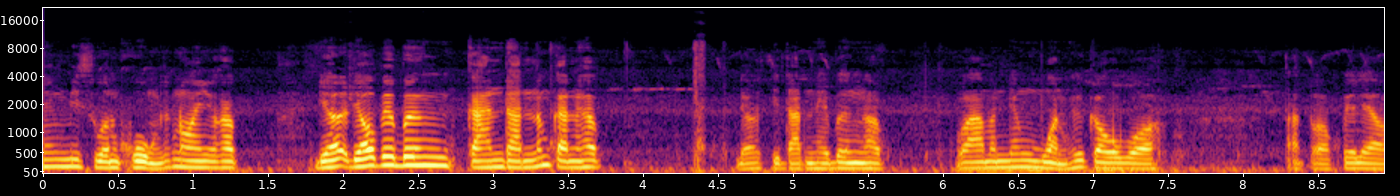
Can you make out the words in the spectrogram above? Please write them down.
ยังมีส่วนโค้งจักน้อยอยู่ครับ เดี๋ยวเดี๋ยวไปเบิ้งการดันน้กันครับ เดี๋ยวสิดันให้เบิ้งครับ ว่ามันยังม่วนคือเก่าบอตัดออกไปแล้ว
